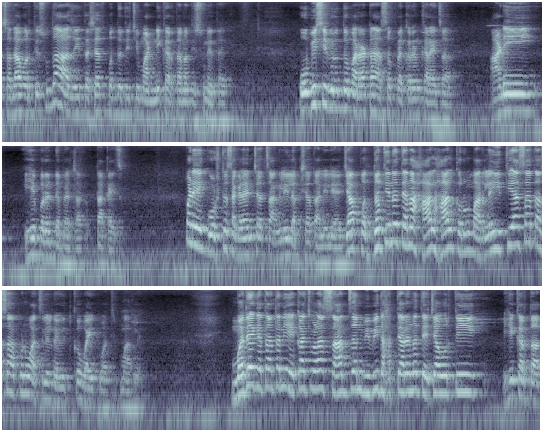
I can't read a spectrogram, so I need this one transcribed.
सदावर्तीसुद्धा आजही तशाच पद्धतीची मांडणी करताना दिसून येत आहेत. ओबीसी विरुद्ध मराठा असं प्रकरण करायचं आणि हे परत डब्यात टाक टाकायचं. पण एक गोष्ट सगळ्यांच्या चांगली लक्षात आलेली आहे. ज्या पद्धतीनं त्यांना हाल हाल करून मारले इतिहासात असं आपण वाचलेलं नाही इतकं वाईट वाच मारले मध्ये घेतात आणि एकाच वेळा सात जण विविध हत्यारानं त्याच्यावरती हे करतात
